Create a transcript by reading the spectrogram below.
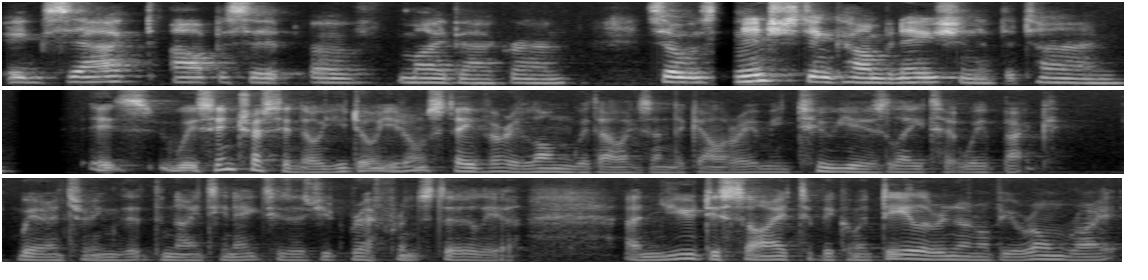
exact opposite of my background. So it was an interesting combination at the time. It's it's interesting though. You don't you don't stay very long with Alexander Gallery. I mean, two years later, we're back. We're entering the, the 1980s, as you'd referenced earlier, and you decide to become a dealer in and of your own right,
